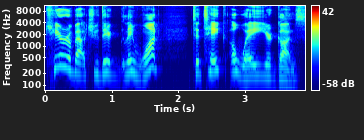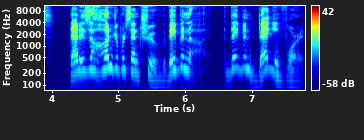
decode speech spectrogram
care about you. They they want to take away your guns. That is 100% true. They've been they've been begging for it.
